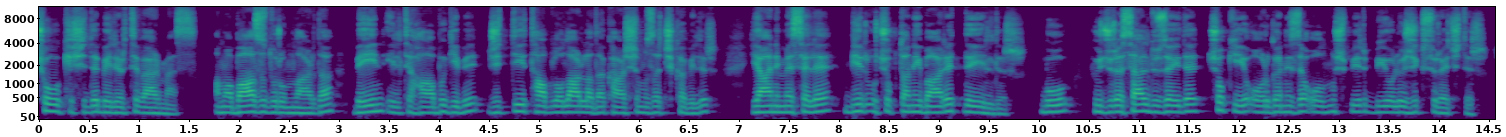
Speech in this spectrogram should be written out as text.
Çoğu kişi de belirti vermez. Ama bazı durumlarda beyin iltihabı gibi ciddi tablolarla da karşımıza çıkabilir. Yani mesele bir uçuktan ibaret değildir. Bu hücresel düzeyde çok iyi organize olmuş bir biyolojik süreçtir.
